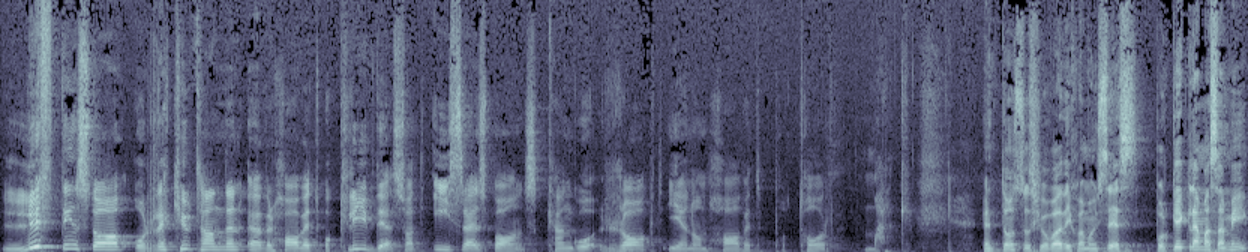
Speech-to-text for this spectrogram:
Lyft din stav och räck ut handen över havet och klyv det så att Israels barn kan gå rakt genom havet på torr mark. Entonces Jehová dijo a Moisés, ¿por qué clamas a mí?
